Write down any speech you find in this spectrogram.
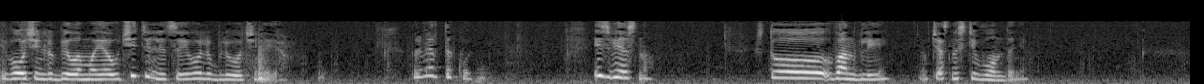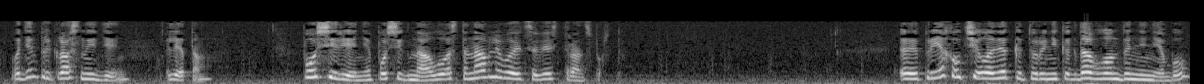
Его очень любила моя учительница, его люблю очень я. Пример такой. Известно, что в Англии, в частности в Лондоне, в один прекрасный день, летом, по сирене, по сигналу останавливается весь транспорт. Э, приехал человек, который никогда в Лондоне не был,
